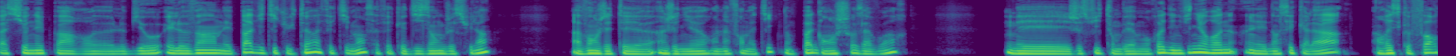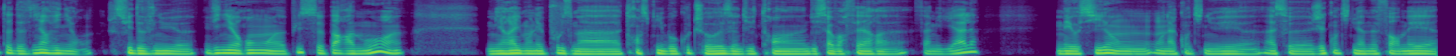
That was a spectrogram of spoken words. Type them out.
passionné par euh, le bio et le vin, mais pas viticulteur, effectivement. Ça fait que dix ans que je suis là. Avant, j'étais euh, ingénieur en informatique, donc pas grand-chose à voir. Mais je suis tombé amoureux d'une vigneronne. Et dans ces cas-là, on risque fort de devenir vigneron. Je suis devenu euh, vigneron plus par amour. Mireille, mon épouse, m'a transmis beaucoup de choses, du, savoir-faire familial. Mais aussi, on a continué à se, j'ai continué à me former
